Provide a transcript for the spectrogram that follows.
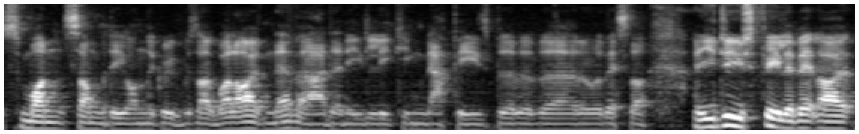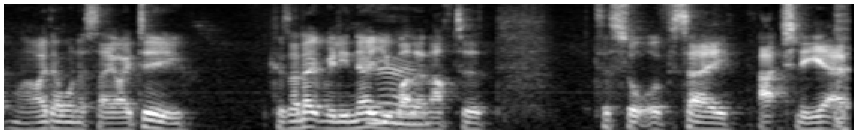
someone somebody on the group was like, well, I've never had any leaking nappies, blah blah blah, or this, and you do feel a bit like, well, I don't want to say I do, because I don't really know you well enough to to sort of say, actually, yeah,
